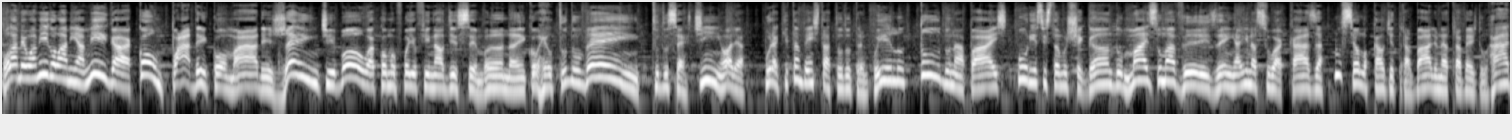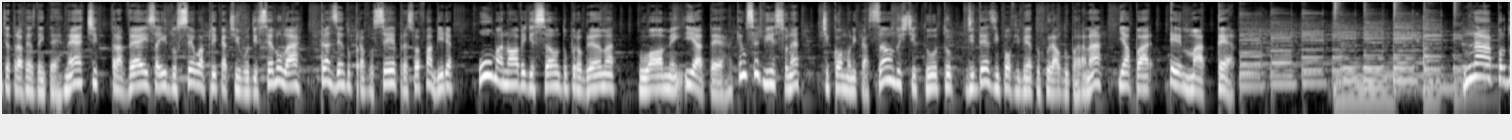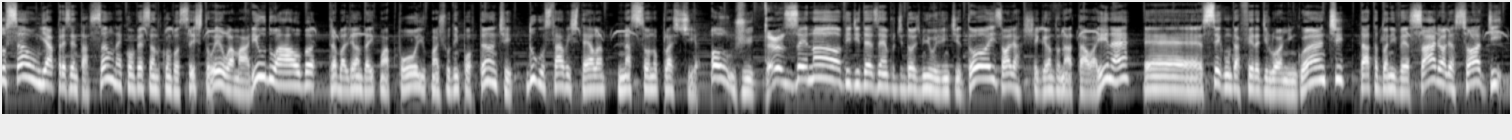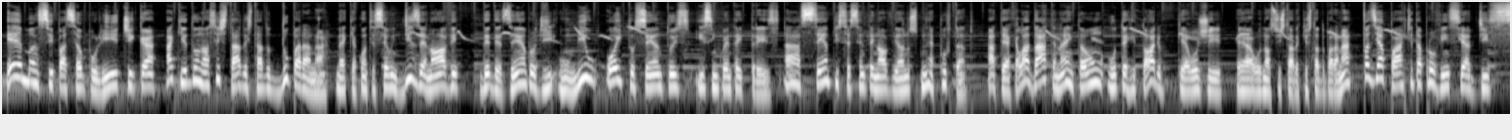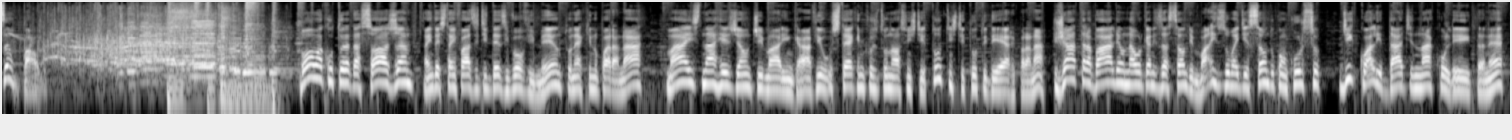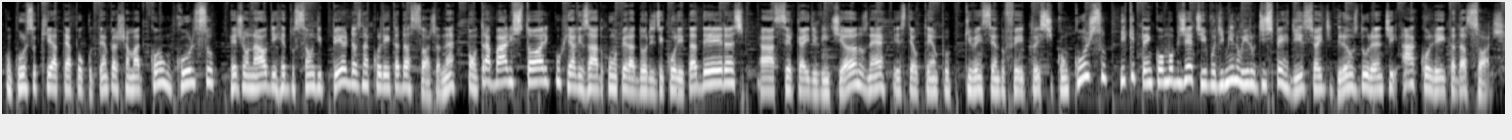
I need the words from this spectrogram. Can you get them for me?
Olá, meu amigo, olá, minha amiga, compadre, comadre, gente boa, como foi o final de semana, hein? Correu tudo bem, tudo certinho, olha. Por aqui também está tudo tranquilo, tudo na paz. Por isso estamos chegando mais uma vez, hein, aí na sua casa, no seu local de trabalho, né, através do rádio, através da internet, através aí do seu aplicativo de celular, trazendo para você, para sua família, uma nova edição do programa O Homem e a Terra, que é um serviço, né, de comunicação do Instituto de Desenvolvimento Rural do Paraná e a Par Emater. Na produção e apresentação, né, conversando com você, estou eu, Amarildo Alba, trabalhando aí com apoio, com ajuda importante do Gustavo Estela na sonoplastia. Hoje, 19 de dezembro de 2022, olha, chegando o Natal aí, né? É segunda-feira de lua minguante, data do aniversário, olha só, de emancipação política aqui do nosso estado, o estado do Paraná, né, que aconteceu em 19 de dezembro de 1853, há 169 anos, né, portanto. Até aquela data, né, então o território, que é hoje é o nosso estado aqui, o estado do Paraná, fazia parte da província de São Paulo. Bom, a cultura da soja ainda está em fase de desenvolvimento né, aqui no Paraná mas na região de Maringá, viu? Os técnicos do nosso instituto, Instituto IDR Paraná, já trabalham na organização de mais uma edição do concurso de qualidade na colheita, né? Concurso que até pouco tempo era chamado Concurso Regional de Redução de Perdas na Colheita da Soja, né? Bom, trabalho histórico realizado com operadores de colheitadeiras há cerca de 20 anos, né? Este é o tempo que vem sendo feito este concurso e que tem como objetivo diminuir o desperdício aí de grãos durante a colheita da soja.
